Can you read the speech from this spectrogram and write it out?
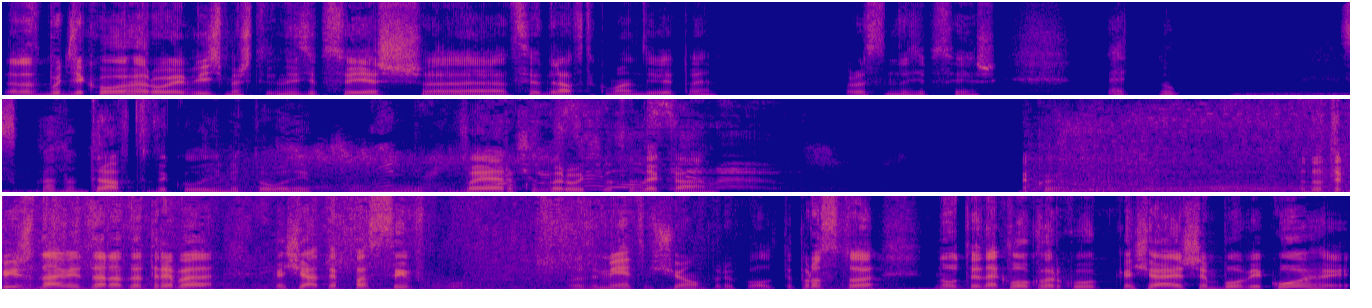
Зараз будь-якого героя візьмеш, ти не зіпсуєш е, цей драфт команди ВП. Просто не зіпсуєш. Блять, ну. Складно драфтити, коли лімітований ну, ВР-ку беруть у ТДК. Дякую. Тобто тобі ж навіть зараз не треба качати пасивку. Розумієте, в чому прикол? Ти просто, ну, ти на клокверку качаєш імбові коги,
